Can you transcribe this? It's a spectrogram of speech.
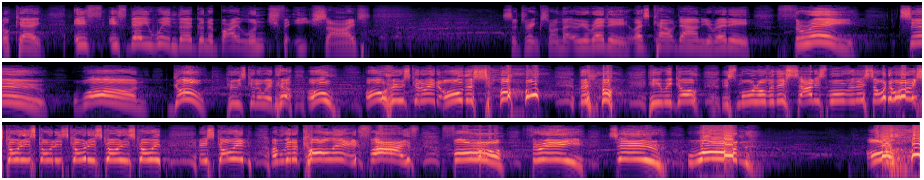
Okay, if if they win, they're to buy lunch for each side. So drinks are on there. Are you ready? Let's count down. Are you ready? Three, two, one, go. Who's going to win? Oh, oh, who's going to win? Oh, the oh, here we go. It's more over this side. It's more over this. Oh no, oh, it's going. It's going. It's going. It's going. It's going. It's going. I'm going to call it in five, four, three, two, one. Oh.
